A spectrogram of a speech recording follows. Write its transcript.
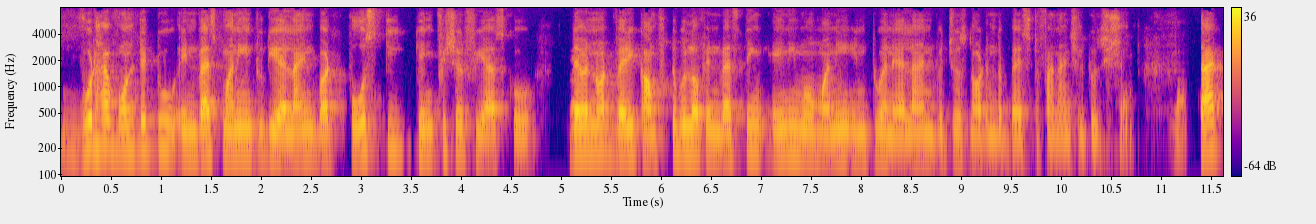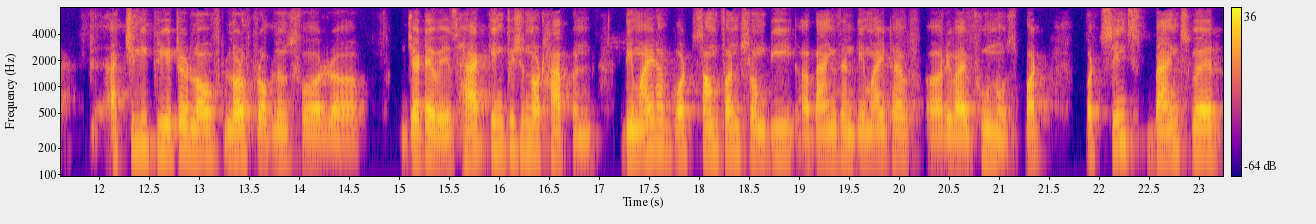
would have wanted to invest money into the airline, but post the Kingfisher fiasco, they were not very comfortable of investing any more money into an airline which was not in the best financial position. Right. That actually created a lot of, lot of problems for uh, Jet Airways. Had Kingfisher not happened, they might have got some funds from the uh, banks and they might have uh, revived. Who knows? But but since banks were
